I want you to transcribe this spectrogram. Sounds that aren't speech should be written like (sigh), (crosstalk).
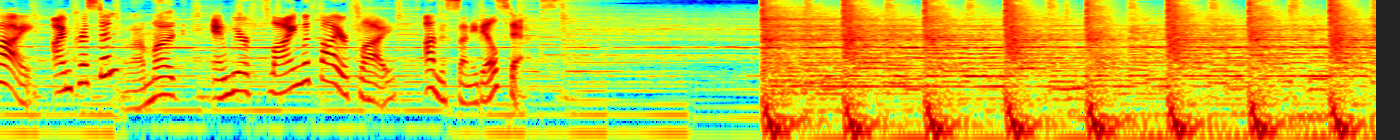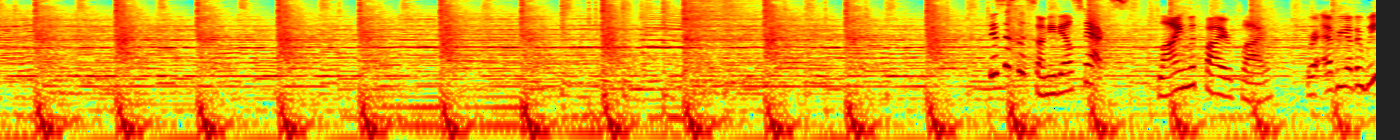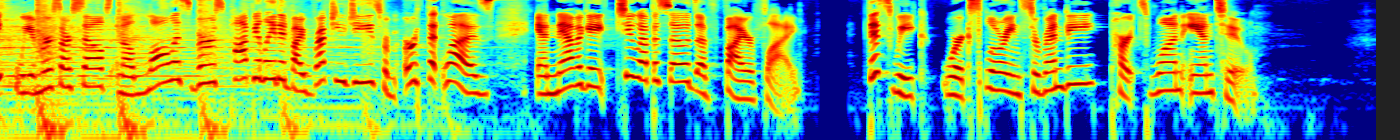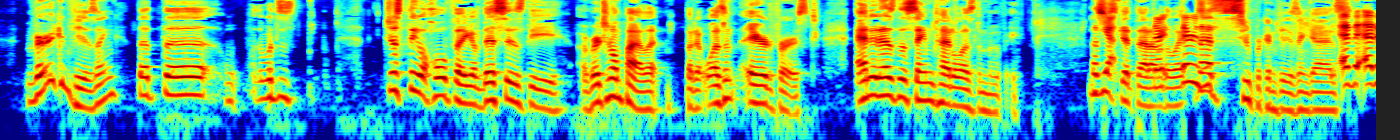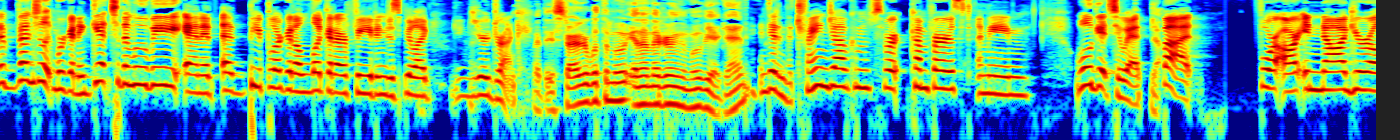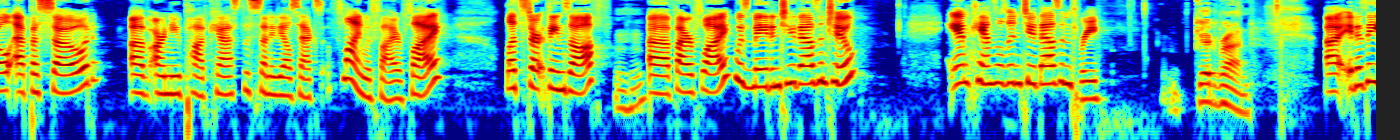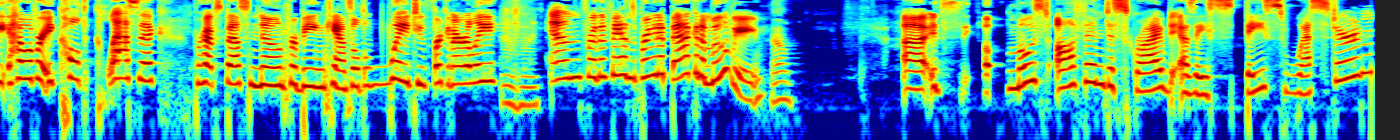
Hi, I'm Kristen, And I'm Mike. and we're flying with Firefly on the Sunnydale Stacks. This is the Sunnydale Stacks, Flying with Firefly, where every other week we immerse ourselves in a lawless verse populated by refugees from Earth that was and navigate two episodes of Firefly. This week, we're exploring Serenity Parts 1 and 2. Very confusing that the what's just the whole thing of this is the original pilot, but it wasn't aired first, and it has the same title as the movie. Let's Yes, just get that out there- of the way. there's That's a- super confusing, guys. And, and eventually, we're going to get to the movie, and, it, and people are going to look at our feed and just be like, You're drunk. but they started with the movie, and then they're doing the movie again. And didn't the train job comes fir- come first? I mean, we'll get to it. Yeah. But for our inaugural episode of our new podcast, The Sunnydale Stacks Flying with Firefly, let's start things off. Uh, Firefly was made in 2002 and canceled in 2003. Good run. Uh, it is a, however, a cult classic, perhaps best known for being canceled way too freaking early, and for the fans bringing it back in a movie. Yeah. Uh, it's uh, most often described as a space western.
